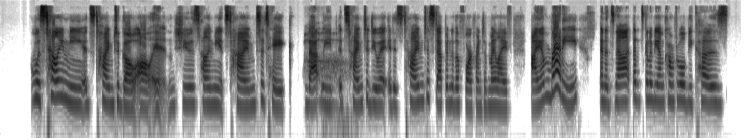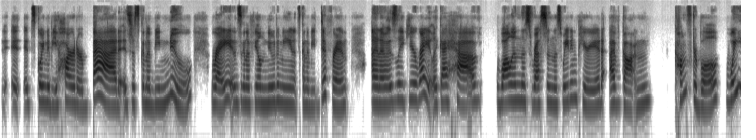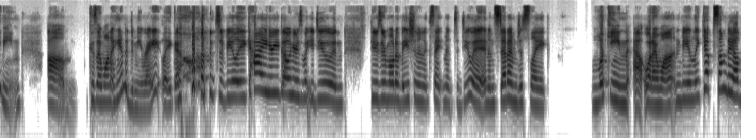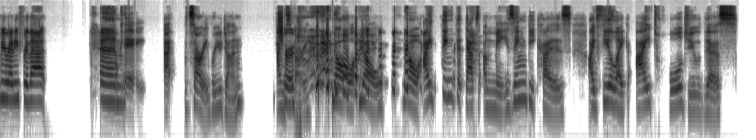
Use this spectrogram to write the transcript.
was telling me it's time to go all in. She was telling me it's time to take that leap. It's time to do it. It is time to step into the forefront of my life. I am ready. And it's not that it's going to be uncomfortable because it, it's going to be hard or bad. It's just going to be new, right? And it's going to feel new to me and it's going to be different. And I was like, you're right. Like, I have, while in this rest in this waiting period, I've gotten comfortable waiting. Um, because I want it handed to me, right? Like, I want it to be like, hi, here you go. Here's what you do. And here's your motivation and excitement to do it. And instead, I'm just like, looking at what I want and being like, yep, someday I'll be ready for that. And okay. I sorry, were you done? I'm sure. sorry. No, no, no. I think that that's amazing because I feel like I told you this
